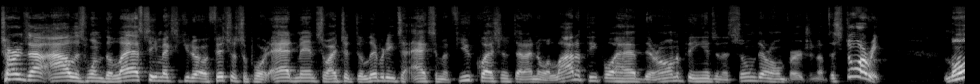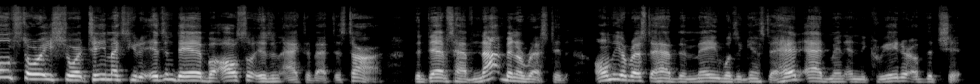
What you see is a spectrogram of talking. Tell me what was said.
Turns out Al is one of the last Team Xecuter official support admins, so I took the liberty to ask him a few questions that I know a lot of people have their own opinions and assume their own version of the story. Long story short, Team Xecuter isn't dead, but also isn't active at this time. The devs have not been arrested. Only arrest that have been made was against the head admin and the creator of the chip.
